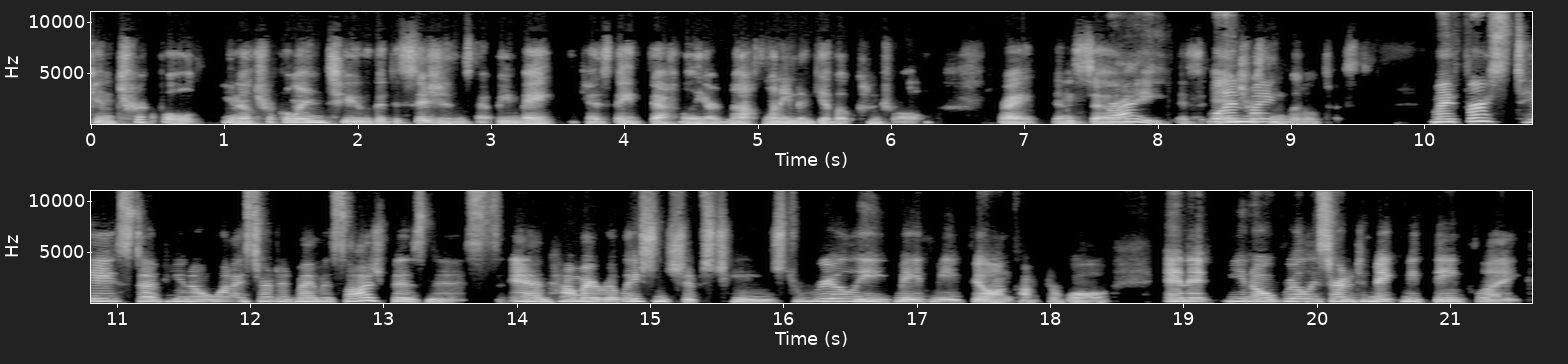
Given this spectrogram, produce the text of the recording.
can trickle, you know, trickle into the decisions that we make because they definitely are not wanting to give up control. Right. And so right. it's well, an interesting my, little twist. My first taste of, you know, when I started my massage business and how my relationships changed really made me feel uncomfortable. And it, you know, really started to make me think like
